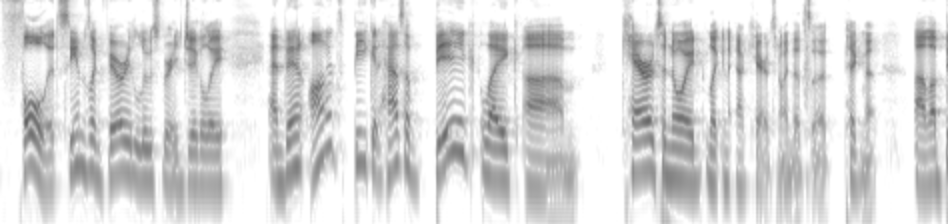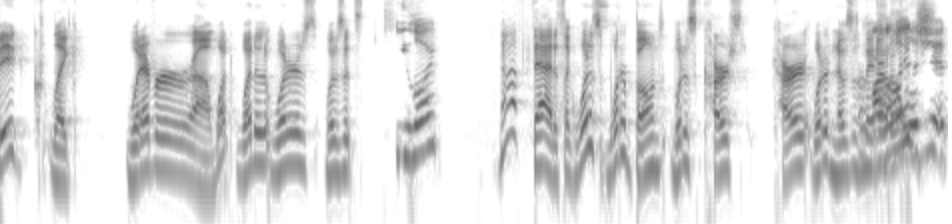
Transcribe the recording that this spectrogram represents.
full. It seems like very loose, very jiggly. And then on its beak, it has a big like um carotenoid, like not carotenoid, that's a pigment. Um, a big like whatever. Uh, what what is what is what is it? Keloid? Not that. It's like what is what are bones? What is cars? Car? What are noses made of? Cartilage? Cartilage.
